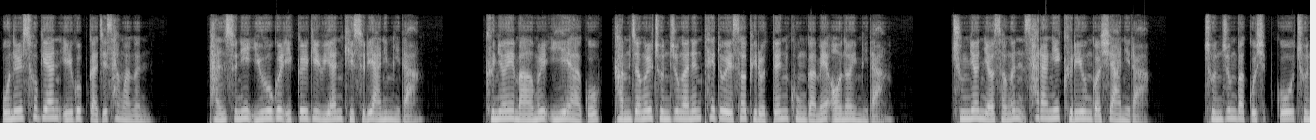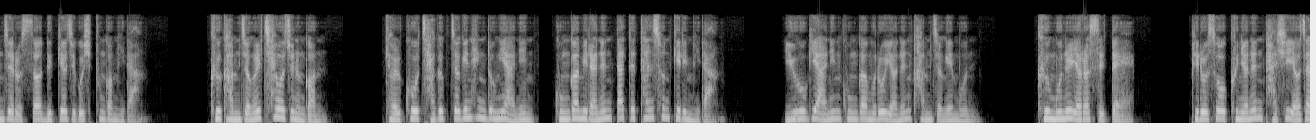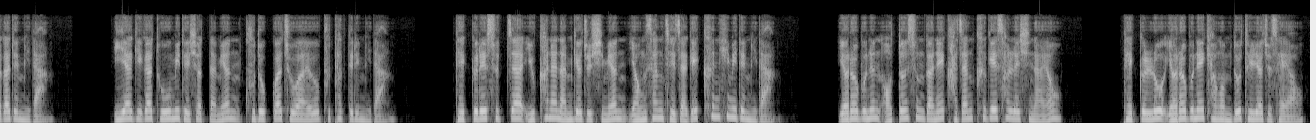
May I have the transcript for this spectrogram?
오늘 소개한 7가지 상황은 단순히 유혹을 이끌기 위한 기술이 아닙니다. 그녀의 마음을 이해하고 감정을 존중하는 태도에서 비롯된 공감의 언어입니다. 중년 여성은 사랑이 그리운 것이 아니라 존중받고 싶고 존재로서 느껴지고 싶은 겁니다. 그 감정을 채워주는 건 결코 자극적인 행동이 아닌 공감이라는 따뜻한 손길입니다. 유혹이 아닌 공감으로 여는 감정의 문. 그 문을 열었을 때 비로소 그녀는 다시 여자가 됩니다. 이야기가 도움이 되셨다면 구독과 좋아요 부탁드립니다. 댓글에 숫자 6 하나 남겨주시면 영상 제작에 큰 힘이 됩니다. 여러분은 어떤 순간에 가장 크게 설레시나요? 댓글로 여러분의 경험도 들려주세요.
